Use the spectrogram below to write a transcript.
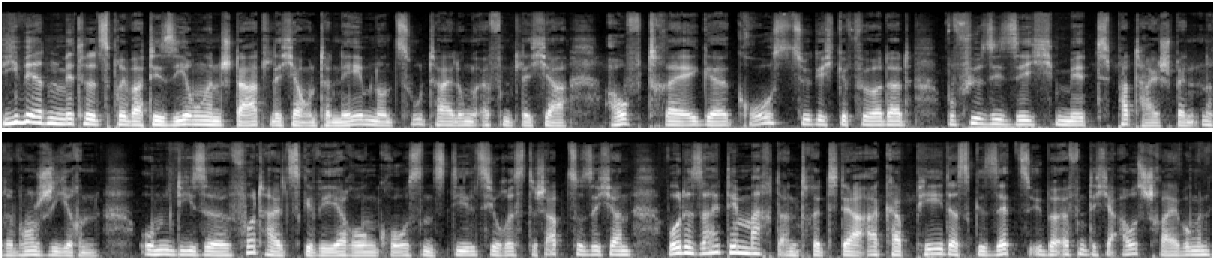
Die werden mittels Privatisierungen staatlicher Unternehmen und Zuteilung öffentlicher Aufträge großzügig gefördert, wofür sie sich mit Parteispenden revanchieren. Um diese Vorteilsgewährung großen Stils juristisch abzusichern, wurde seit dem Machtantritt der AKP das Gesetz über öffentliche Ausschreibungen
